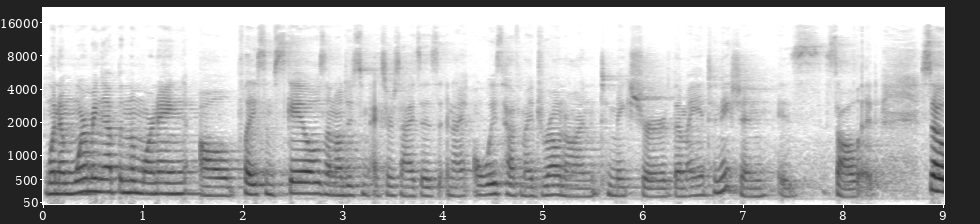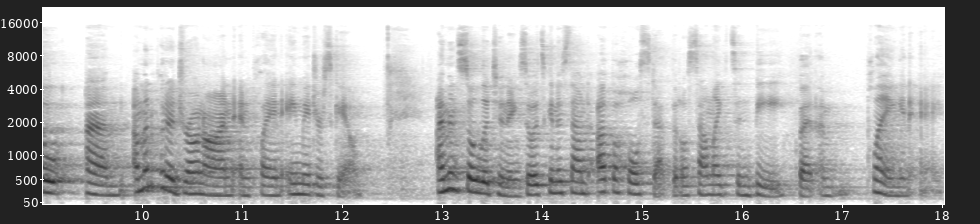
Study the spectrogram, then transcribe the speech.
When I'm warming up in the morning, I'll play some scales and I'll do some exercises, and I always have my drone on to make sure that my intonation is solid. So um, I'm gonna put a drone on and play an A major scale. I'm in solo tuning, so it's gonna sound up a whole step. It'll sound like it's in B, but I'm playing in A.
